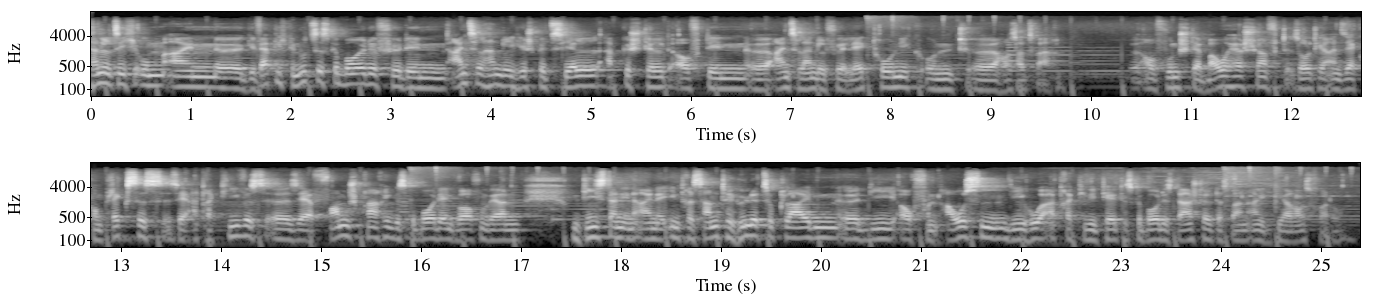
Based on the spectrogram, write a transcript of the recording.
handelt sich um ein äh, gewerblich genutztes Gebäude für den Einzelhandel, hier speziell abgestellt auf den äh, Einzelhandel für Elektronik und äh, Haushaltswaren. Auf Wunsch der Bauherrschaft sollte ein sehr komplexes, sehr attraktives, äh, sehr formensprachiges Gebäude entworfen werden. Und dies dann in eine interessante Hülle zu kleiden, äh, die auch von außen die hohe Attraktivität des Gebäudes darstellt, das waren eigentlich die Herausforderungen.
